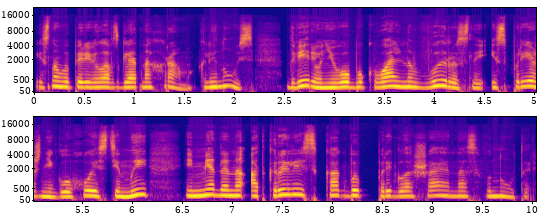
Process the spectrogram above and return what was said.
и снова перевела взгляд на храм. Клянусь, двери у него буквально выросли из прежней глухой стены и медленно открылись, как бы приглашая нас внутрь.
